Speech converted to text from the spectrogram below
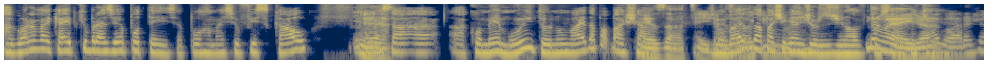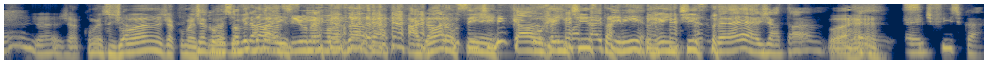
agora vai cair porque o Brasil é potência. Porra, mas se o fiscal É, começar a, a comer muito, não vai dar pra baixar. Exato. Não vai dar não chegar em juros de 9%. Não, é, já aqui. agora já, já, já começou, Já- a, já começou, já começou a virar Brasil, isso. né, mano? Já Agora sim. sentindo em casa. o uma rentista. Rentista. É, já tá. É. É, é difícil, cara.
